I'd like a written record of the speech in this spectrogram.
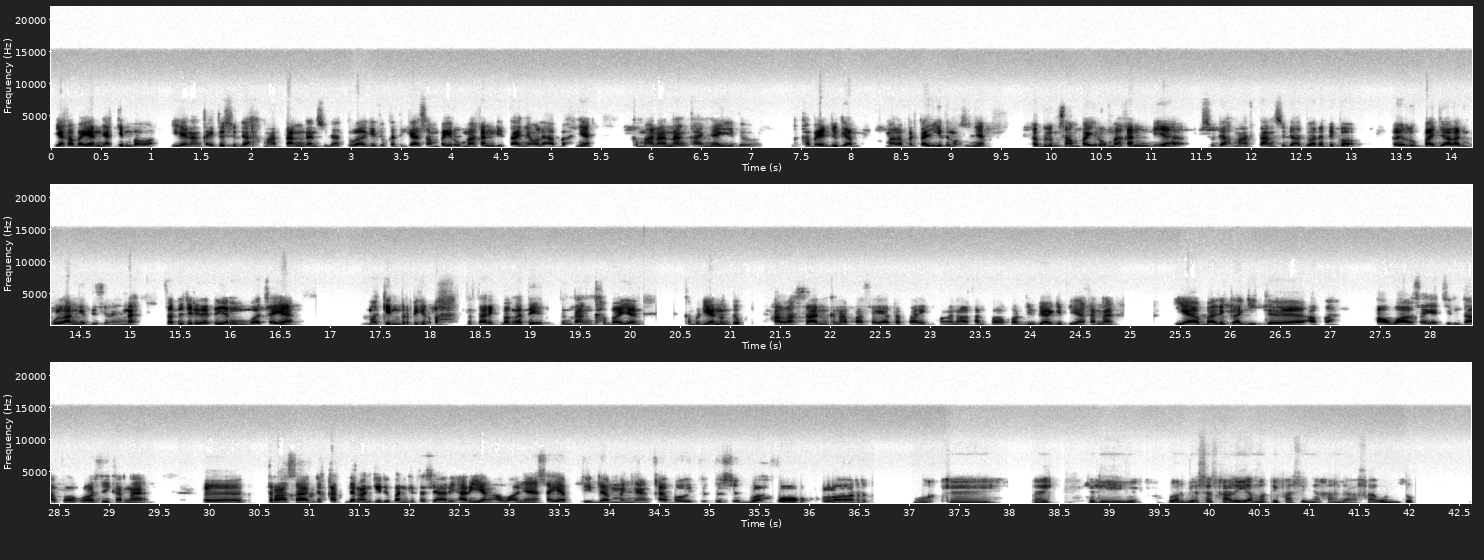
ya Kabayan yakin bahwa iya nangka itu sudah matang dan sudah tua gitu. Ketika sampai rumah kan ditanya oleh abahnya ke mana nangkanya gitu. Kabayan juga malah bertanya gitu maksudnya e, belum sampai rumah kan dia sudah matang, sudah tua tapi kok e, lupa jalan pulang gitu istilahnya. Nah, satu cerita itu yang membuat saya makin berpikir, wah tertarik banget nih tentang Kabayan. Kemudian untuk alasan kenapa saya tertarik mengenalkan folklore juga gitu ya, karena ya balik lagi ke apa awal saya cinta folklore sih. Karena eh, terasa dekat dengan kehidupan kita sehari-hari. Yang awalnya saya tidak menyangka bahwa itu tuh sebuah folklore. Oke, baik. Jadi luar biasa sekali ya motivasinya Kang Dava untuk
